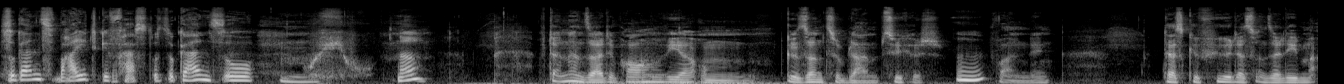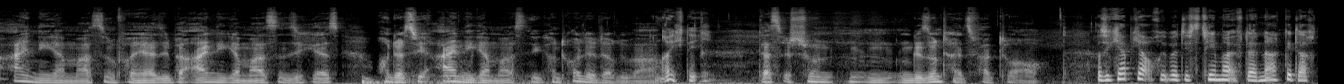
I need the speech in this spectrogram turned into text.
so ganz weit gefasst und so ganz so, ne? Auf der anderen Seite brauchen wir, um gesund zu bleiben, psychisch vor allen Dingen, das Gefühl, dass unser Leben einigermaßen vorhersehbar, einigermaßen sicher ist und dass wir einigermaßen die Kontrolle darüber haben. Richtig. Das ist schon ein, ein Gesundheitsfaktor auch. Also ich habe ja auch über das Thema öfter nachgedacht,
